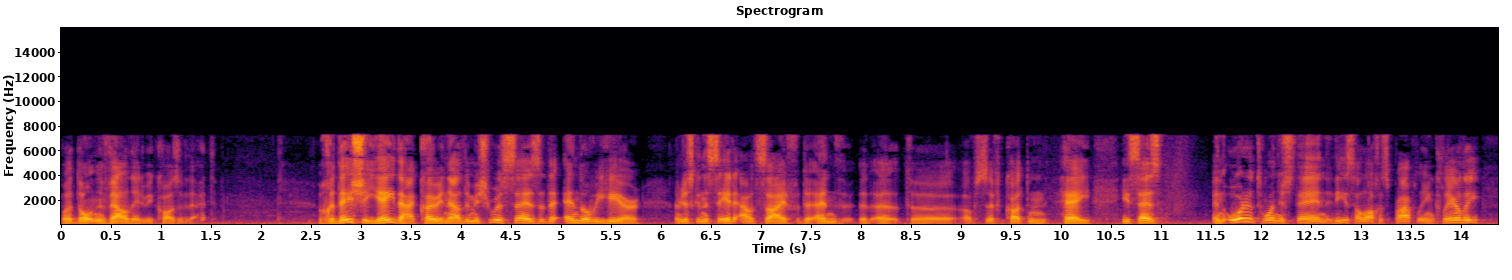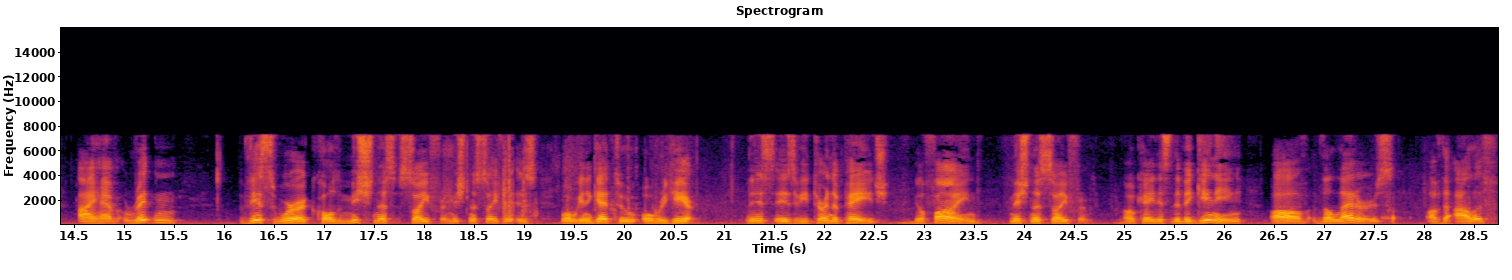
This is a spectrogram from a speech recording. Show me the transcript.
but don't invalidate it because of that. Now the Mishra says at the end over here, I'm just going to say it outside for the end uh, to, of Sif Katan Hey. He says, in order to understand these halachas properly and clearly, I have written this work called Mishnah's Sefer. Mishnah's Sefer is what we're going to get to over here. This is, if you turn the page, you'll find Mishnah's Sefer. Okay, this is the beginning of the letters of the Aleph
